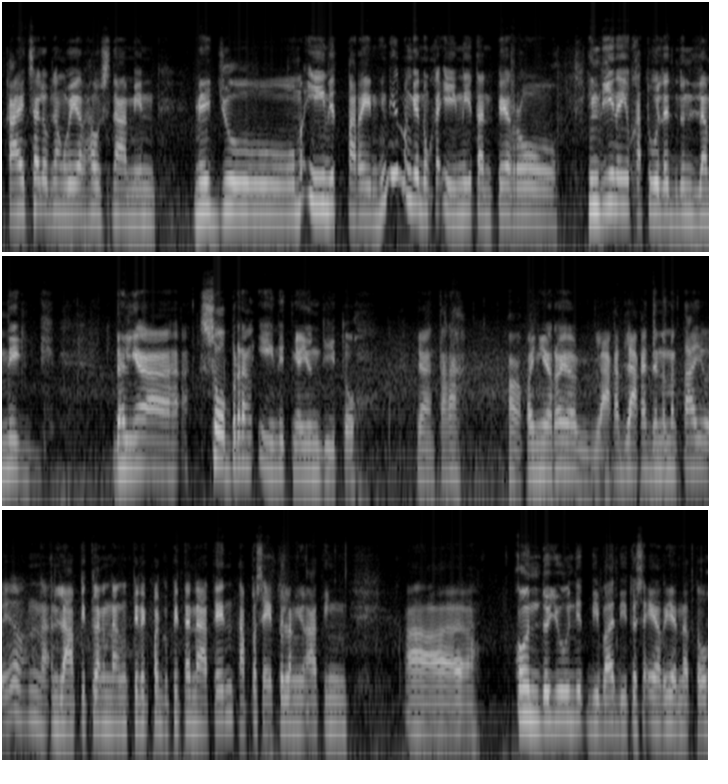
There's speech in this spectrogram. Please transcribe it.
kahit sa loob ng warehouse namin medyo mainit pa rin. Hindi naman ganun kainitan pero hindi na yung katulad nung lamig. Dahil nga sobrang init ngayon dito. Yan tara. Mga kapanyero yun. Lakad-lakad na naman tayo. Yun, ang lapit lang ng pinagpagupitan natin. Tapos ito lang yung ating ah, condo unit di ba? Dito sa area na to.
